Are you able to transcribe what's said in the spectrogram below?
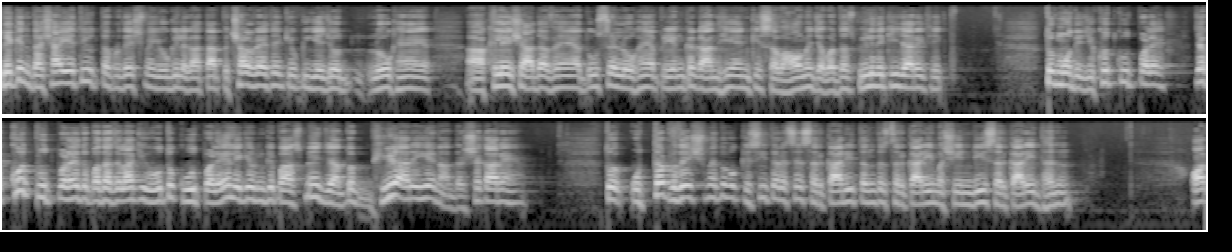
लेकिन दशा ये थी, उत्तर प्रदेश में योगी लगातार पिछड़ रहे थे क्योंकि ये जो लोग हैं, अखिलेश यादव हैं या दूसरे लोग हैं या प्रियंका गांधी हैं, इनकी सभाओं में ज़बरदस्त भीड़ देखी जा रही थी। तो मोदी जी खुद कूद पड़े। जब खुद कूद पड़े तो पता चला कि वो तो कूद पड़े हैं, लेकिन उनके पास में जहाँ तो भीड़ आ रही है, ना दर्शक आ रहे हैं। तो उत्तर प्रदेश में तो वो किसी तरह से सरकारी तंत्र, सरकारी मशीनरी, सरकारी धन और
